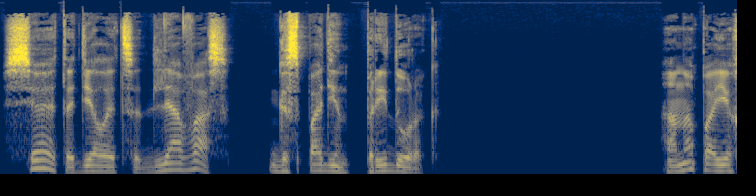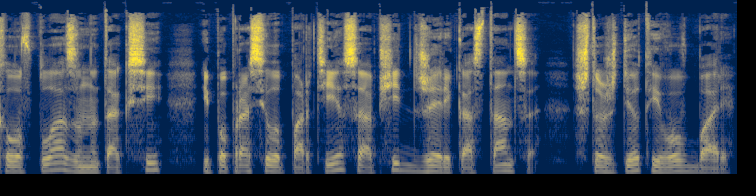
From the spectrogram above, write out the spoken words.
«Все это делается для вас, господин придурок». Она поехала в Плазу на такси и попросила портье сообщить Джерри Костанца, что ждет его в баре.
